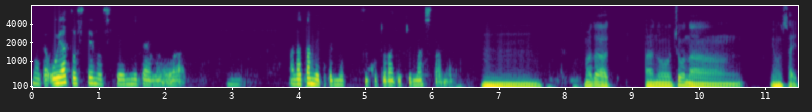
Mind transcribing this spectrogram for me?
なんか親としての視点みたいなのは、うん、改めて持つことができましたね。うんまだあの長男4歳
